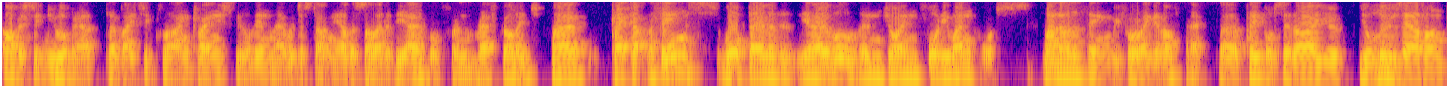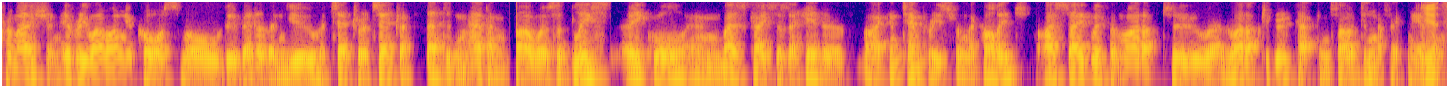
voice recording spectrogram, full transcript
obviously knew about the basic flying training school then. They were just on the other side of the Oval from RAAF College. I packed up my things, walked over the, the Oval, and joined 41 course. One other thing before I get off that, uh, people said, oh, you, you'll lose out on promotion. Everyone on your course will do better than you, etc., etc. That didn't happen. I was at least equal in most cases ahead of my contemporaries from the college. I stayed with them right up to uh, right up to group captain, so it didn't affect me at yeah. all.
